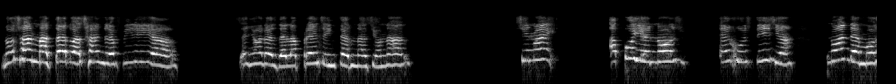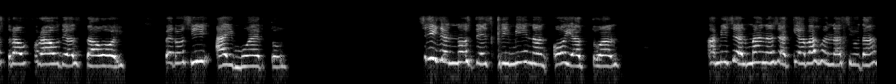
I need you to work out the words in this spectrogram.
Nos han matado a sangre fría. Señores de la prensa internacional, si no hay, apóyennos en justicia. No han demostrado fraude hasta hoy, pero sí hay muertos. Siguen, nos discriminan hoy actual a mis hermanas aquí abajo en la ciudad.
